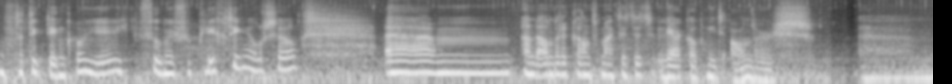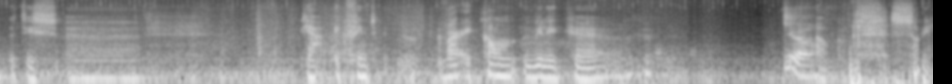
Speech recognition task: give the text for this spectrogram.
Omdat ik denk, oh jee, ik heb veel meer verplichtingen of zo. Um, aan de andere kant maakt het het werk ook niet anders. Um, het is... Uh, ja, ik vind... Waar ik kan, wil ik... Uh, ja. Oh, sorry.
